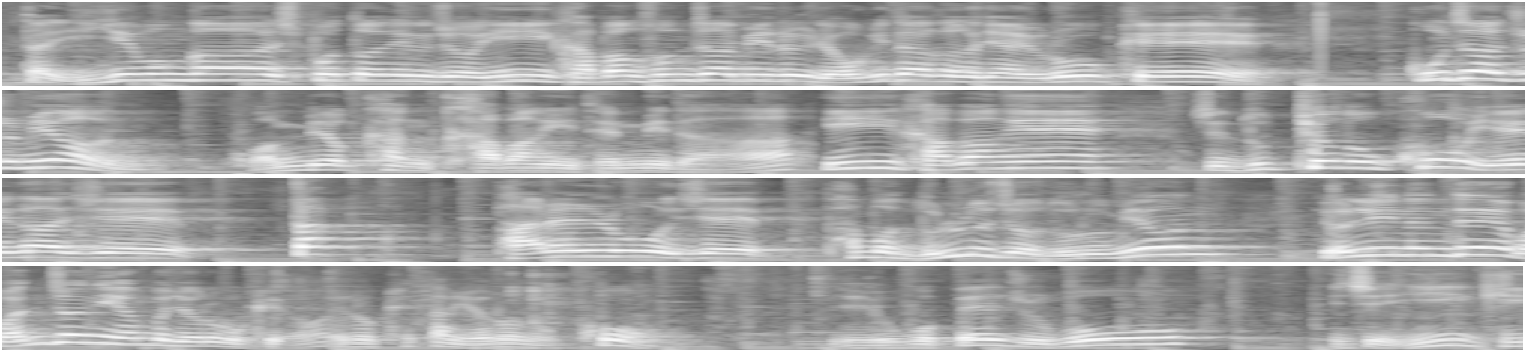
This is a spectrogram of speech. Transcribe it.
일단 이게 뭔가 싶었더니 그죠 이 가방 손잡이를 여기다가 그냥 이렇게 꽂아주면 완벽한 가방이 됩니다. 이 가방에 눕혀놓고 얘가 이제 딱 발로 이제 한번 누르죠. 누르면 열리는데 완전히 한번 열어볼게요. 이렇게 딱 열어놓고 이제 요거 빼주고 이제 이, 기,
